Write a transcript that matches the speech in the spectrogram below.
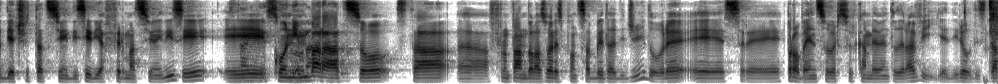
di accettazione di sé, di affermazione di sé e con imbarazzo sta uh, affrontando la sua responsabilità di genitore e essere propenso verso il cambiamento della figlia e dire oh ti sta,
